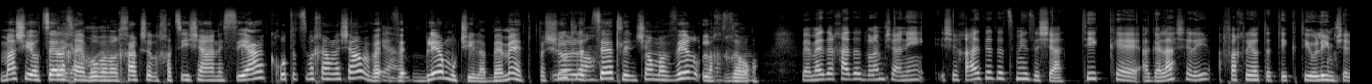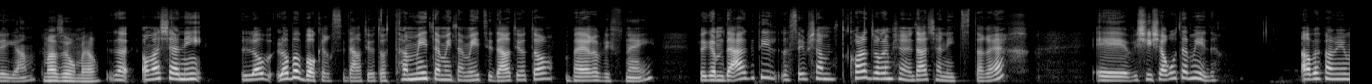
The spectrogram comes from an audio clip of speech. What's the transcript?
מה שיוצא לכם והוא לגמרי. במרחק של חצי שעה נסיעה, קחו את עצמכם לשם, ו- כן. ובלי המוצ'ילה, באמת, פשוט לא, לא. לצאת, לנשום אוויר, לחזור. נכון. באמת אחד הדברים שאני שכללתי את עצמי זה שהתיק אה, עגלה שלי הפך להיות התיק טיולים שלי גם. מה זה אומר? זה אומר שאני לא, לא בבוקר סידרתי אותו, תמיד תמיד תמיד סידרתי אותו בערב לפני, וגם דאגתי לשים שם את כל הדברים שאני יודעת שאני אצטרך, אה, ושישארו תמיד. הרבה פעמים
